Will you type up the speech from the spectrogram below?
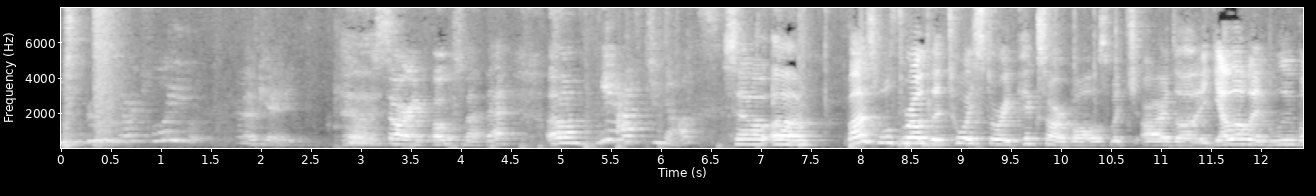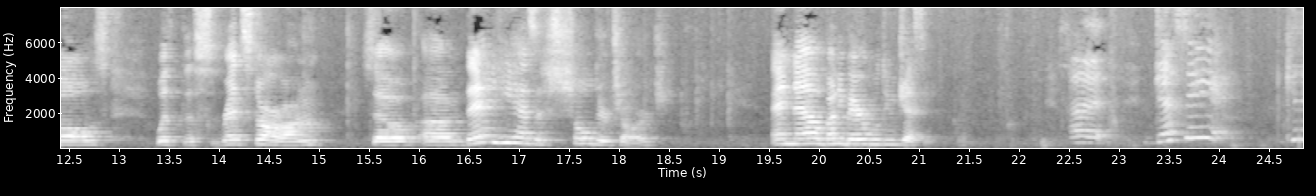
You ruined our toy. Okay. Sorry, folks, about that. Um, We have two dogs. So, uh, Buzz will throw the Toy Story Pixar balls, which are the yellow and blue balls with this red star on them. So, um, then he has a shoulder charge. And now Bunny Bear will do Jessie. Uh, Jessie can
